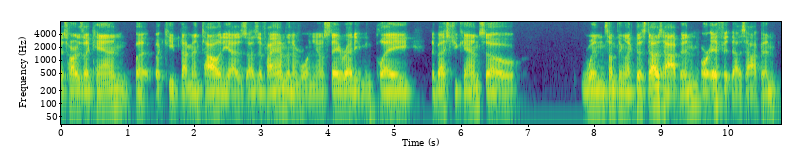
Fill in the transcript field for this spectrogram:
as hard as I can, but but keep that mentality as as if I am the number one. You know, stay ready. I mean, play the best you can. So when something like this does happen, or if it does happen,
